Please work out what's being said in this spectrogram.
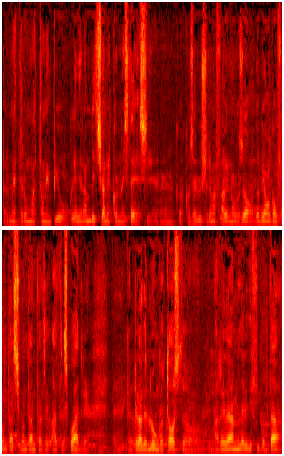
per mettere un mattone in più. Quindi l'ambizione è con noi stessi. Eh, cosa riusciremo a fare non lo so, dobbiamo confrontarci con tante altre squadre. Eh, il campionato è lungo, tosto, arriveranno delle difficoltà.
